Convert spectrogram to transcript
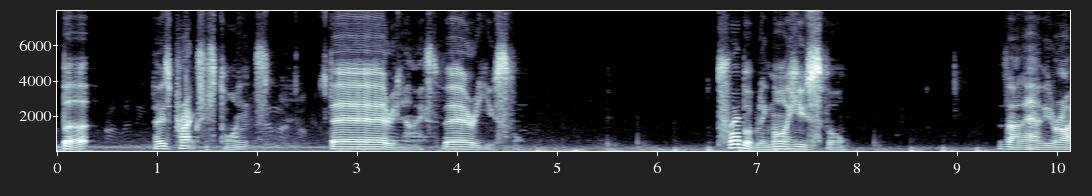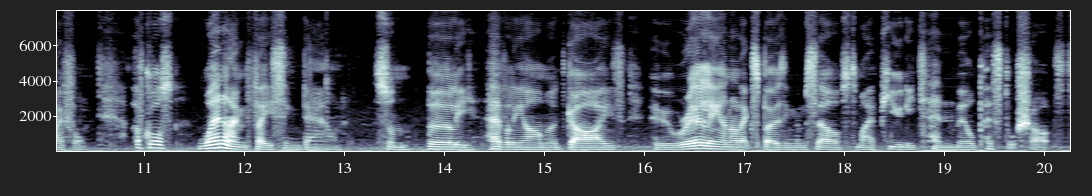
But those praxis points, very nice, very useful. Probably more useful than a heavy rifle. Of course, when I'm facing down some burly, heavily armoured guys who really are not exposing themselves to my puny 10mm pistol shots,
